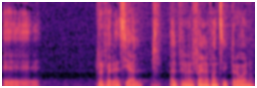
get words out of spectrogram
eh, referencial al primer Final Fantasy, pero bueno.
